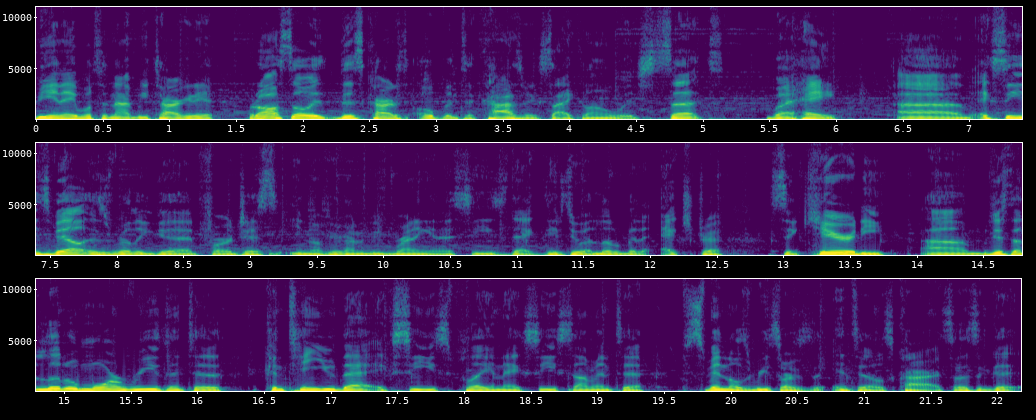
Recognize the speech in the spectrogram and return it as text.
being able to not be targeted. But also, this card is open to Cosmic Cyclone, which sucks but hey, um, Xyz Veil is really good for just, you know, if you're going to be running an Xyz deck, gives you a little bit of extra security, um, just a little more reason to continue that Exceeds play and Xyz summon to spend those resources into those cards. So it's a good,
